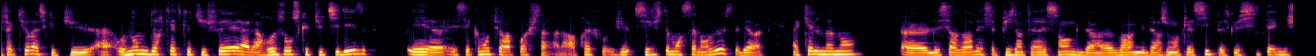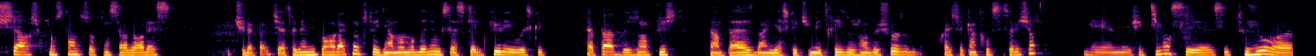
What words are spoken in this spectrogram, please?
Tu factures à ce que tu, à- au nombre de requêtes que tu fais, à la ressource que tu utilises, et, euh, et c'est comment tu rapproches ça. Alors après, c'est justement ça l'enjeu, c'est-à-dire à quel moment euh, le serverless est plus intéressant que d'avoir un hébergement classique, parce que si tu as une charge constante sur ton serverless, tu l'as pas, tu l'as très bien dit pendant la conf, il y a un moment donné où ça se calcule et où est-ce que tu n'as pas besoin plus d'un pass, d'un IAS que tu maîtrises, ce genre de choses. Après, chacun trouve ses solutions. Mais, mais effectivement, c'est toujours euh,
